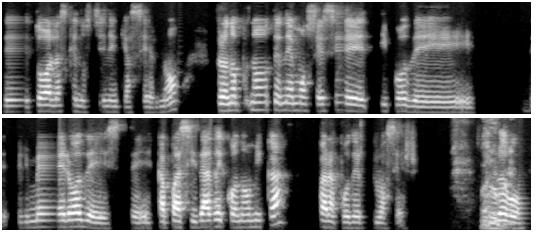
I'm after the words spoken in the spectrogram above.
de todas las que nos tienen que hacer, ¿no? Pero no, no tenemos ese tipo de, primero, de este, capacidad económica para poderlo hacer. y luego,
